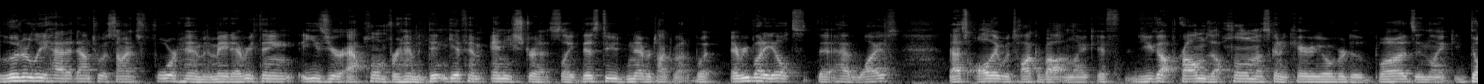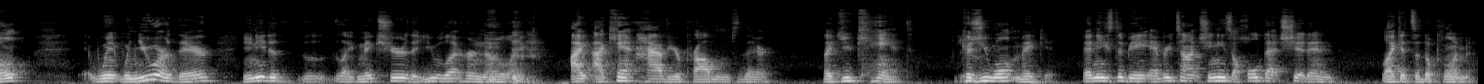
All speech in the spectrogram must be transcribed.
literally had it down to a science for him and made everything easier at home for him and didn't give him any stress. Like this dude never talked about it, but everybody else that had wives, that's all they would talk about. And like if you got problems at home, that's going to carry over to the BUD/S. And like don't when when you are there, you need to like make sure that you let her know like I I can't have your problems there. Like you can't because you won't make it. It needs to be every time she needs to hold that shit in like it's a deployment.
